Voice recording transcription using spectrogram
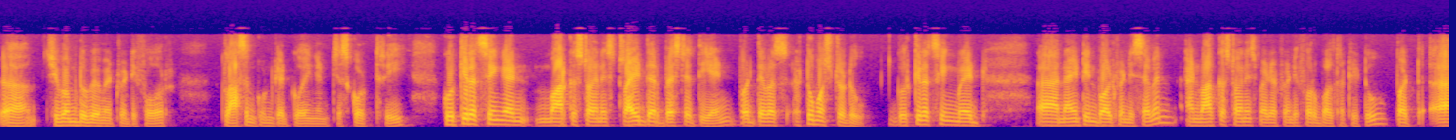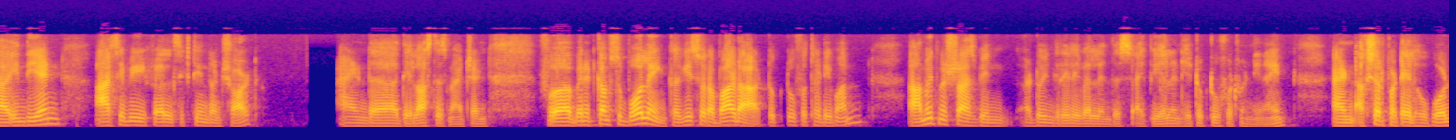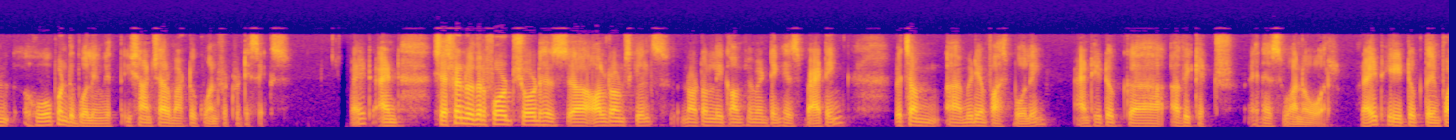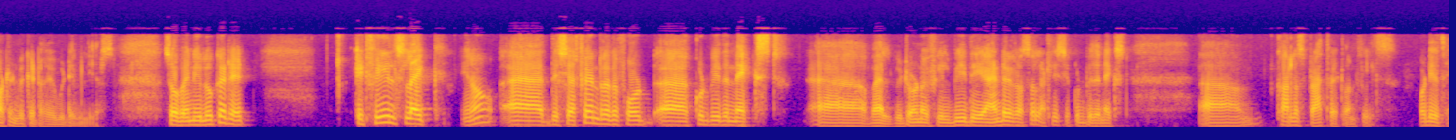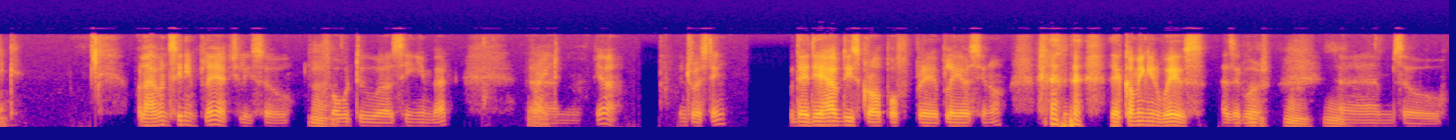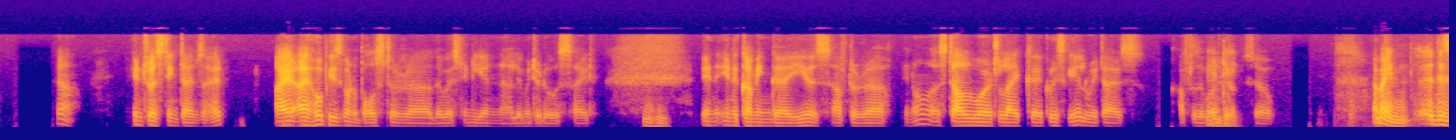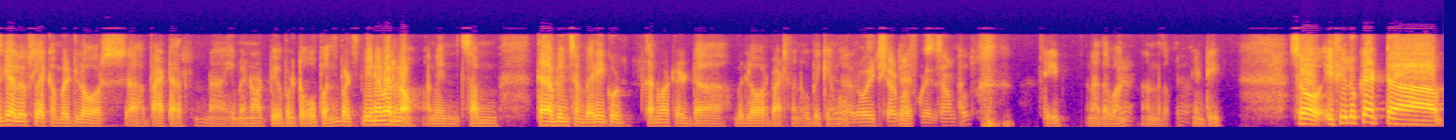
uh, Shivam Dube made 24, Klaasen couldn't get going and just scored three. Gurkirat Singh and Marcus Stoinis tried their best at the end, but there was too much to do. Gurkirat Singh made uh, 19 ball 27 and Marcus Stoinis made a 24 ball 32. But uh, in the end, RCB fell 16 runs short and uh, they lost this match. And for, when it comes to bowling, Kagiso Rabada took 2 for 31. Amit Mishra has been uh, doing really well in this IPL and he took 2 for 29. And Akshar Patel, who, bowled, who opened the bowling with Ishant Sharma, took 1 for 26. Right? And Sherfane Rutherford showed his uh, all round skills, not only complementing his batting with some uh, medium fast bowling, and he took uh, a wicket in his one over. Right? He took the important wicket of AB de Villiers. So when you look at it, it feels like you know uh, the Sherfane Rutherford uh, could be the next. Uh, well, we don't know if he'll be the Andre Russell. At least he could be the next um, Carlos Brathwaite. One feels. What do you think? Well, I haven't seen him play actually, so mm. forward to uh, seeing him back. Right. Um, yeah, interesting. They they have these crop of players, you know. They're coming in waves, as it were. Mm, mm, um, so, yeah, interesting times ahead. I, I hope he's going to bolster uh, the West Indian uh, limited overs side mm-hmm. in in the coming uh, years after uh, you know a stalwart like uh, Chris Gayle retires after the World Indeed. Cup. So. I mean, this guy looks like a mid-overs uh, batter. he may not be able to open, but we never know. I mean, some there have been some very good converted uh, middle-over batsmen who became. Yeah, Rohit Sharma, for example. Indeed, another one, Yeah. another Yeah. indeed. So if you look at uh,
